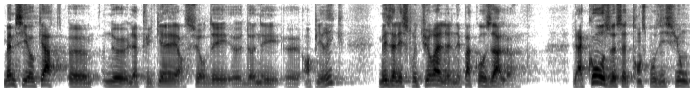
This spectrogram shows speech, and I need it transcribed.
même si Ockart ne l'appuie guère sur des données empiriques, mais elle est structurelle, elle n'est pas causale. La cause de cette transposition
